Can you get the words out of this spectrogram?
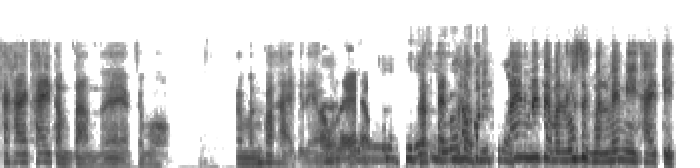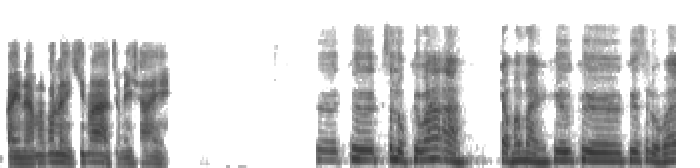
คล้ายๆไข้ต่ำๆด้วยอยากจะบอก แต่มันก็หายไปแล้วเอาแล้วคือแล้ถ้าวสมมแต่ติว่าแล้แบวบก็มีประวัไม่ติไม่แต่มันรู้สึกมันไม่มีใครติดไปนะ มันก็เลยคิดว่าอาจจะไม่ใช่ คือคือสรุปคือว่า อะ กลับมาใหม่ คือคือคือสรุปว่า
